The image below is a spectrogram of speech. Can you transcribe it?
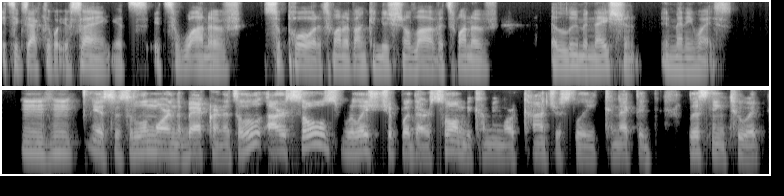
it's exactly what you're saying. It's it's one of support. It's one of unconditional love. It's one of illumination in many ways. Mm-hmm. Yes, it's a little more in the background. It's a little our soul's relationship with our soul and becoming more consciously connected, listening to it,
